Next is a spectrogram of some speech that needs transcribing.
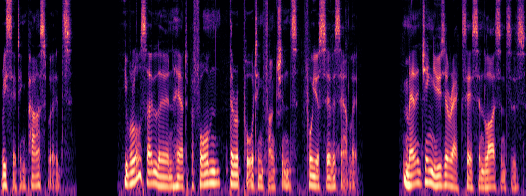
resetting passwords. You will also learn how to perform the reporting functions for your service outlet. Managing user access and licenses.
